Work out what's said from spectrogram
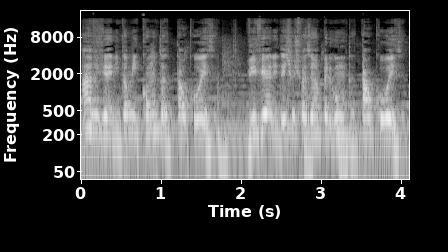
Ah, Viviane, então me conta tal coisa. Viviane, deixa eu te fazer uma pergunta, tal coisa.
